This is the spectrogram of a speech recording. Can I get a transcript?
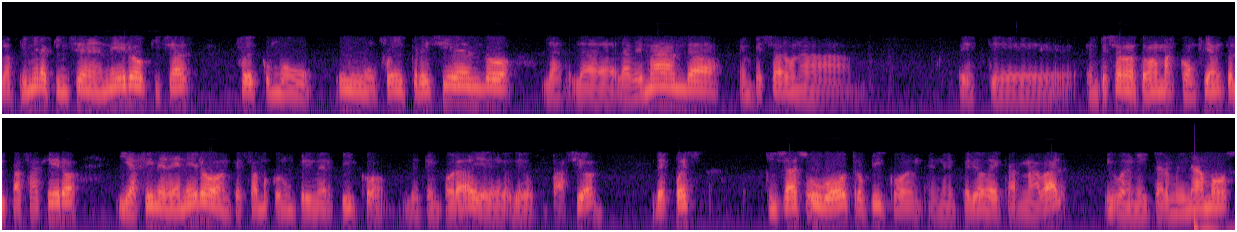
la primera quincena de enero quizás fue como, un, fue creciendo la, la, demanda, empezaron a, este, empezaron a tomar más confianza el pasajero y a fines de enero empezamos con un primer pico de temporada y de, ocupación. Después quizás hubo otro pico en, en, el periodo de carnaval y bueno, y terminamos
